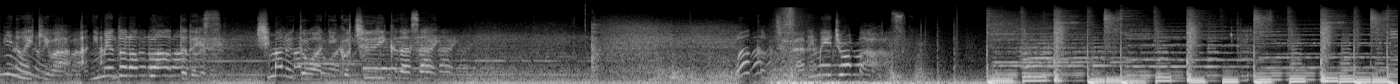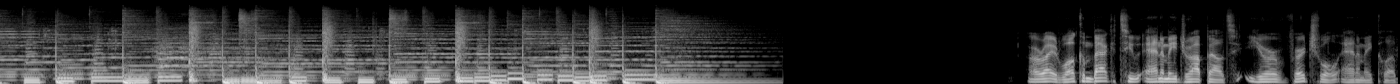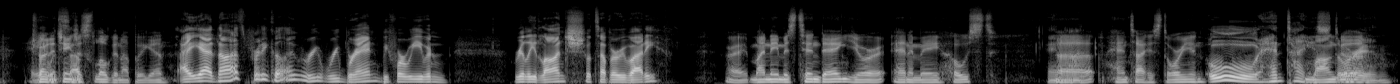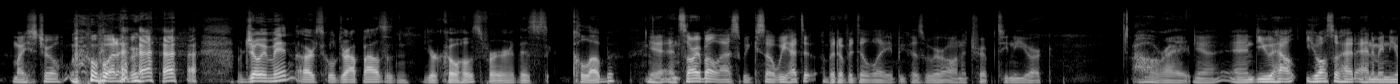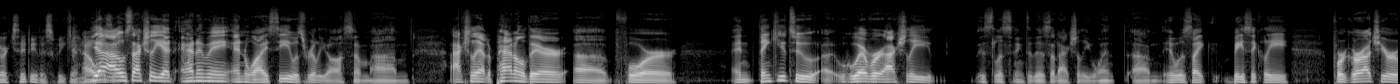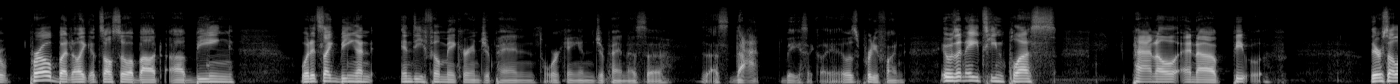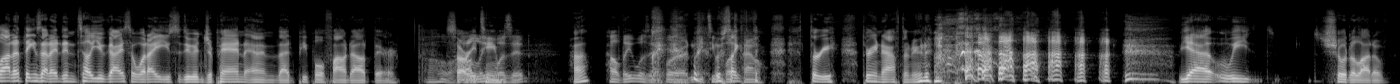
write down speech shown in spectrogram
次の駅はアニメドロップアウトです閉まるドアにご注意ください Welcome to Anime Dropouts All right, welcome back to Anime Dropouts, your virtual anime club. Hey, Trying to change the slogan up again. Uh, yeah, no, that's pretty cool. I re- rebrand before we even really launch. What's up, everybody? All right, my name is Tin Dang, your anime host, And, uh, hentai historian, Ooh, hentai manga historian. maestro, whatever. I'm Joey Min, our school dropouts, and your co-host for this club. yeah, and sorry about last week. So we had to, a bit of a delay because we were on a trip to New York. All right. Yeah, and you ha- you also had Anime New York City this weekend. How yeah, I was was actually at Anime NYC. It was really awesome. Um, I actually had a panel there uh, for, and thank you to uh, whoever actually is listening to this that actually went. Um, it was like basically for Garage Hero Pro, but like it's also about uh, being what it's like being an indie filmmaker in Japan, working in Japan as a as that basically. It was pretty fun. It was an 18 plus panel, and uh, people there's a lot of things that I didn't tell you guys of what I used to do in Japan and that people found out there. Oh, Sorry, how late team. was it? Huh? How late was it for an 18 It was plus like panel? three three in the afternoon. yeah, we showed a lot of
